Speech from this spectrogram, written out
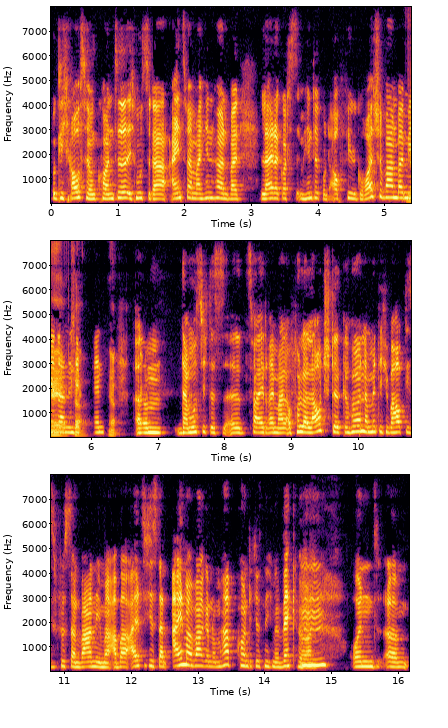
wirklich raushören konnte, ich musste da ein, zwei Mal hinhören, weil leider Gottes im Hintergrund auch viele Geräusche waren bei mir Ja, ja, dann in dem. Moment. Ja. Ähm, da musste ich das äh, zwei, dreimal auf voller Lautstärke hören, damit ich überhaupt diese Flüstern wahrnehme. Aber als ich es dann einmal wahrgenommen habe, konnte ich es nicht mehr weghören. Mhm. Und, ähm,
